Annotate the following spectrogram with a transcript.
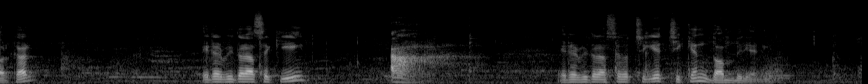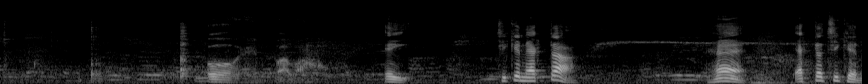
দরকার। এটার ভিতর আছে কি? এটার ভিতর আছে হচ্ছে গিয়ে চিকেন দম বিরিয়ানি। ও বাবা। এই, চিকেন একটা? হ্যাঁ একটা চিকেন।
